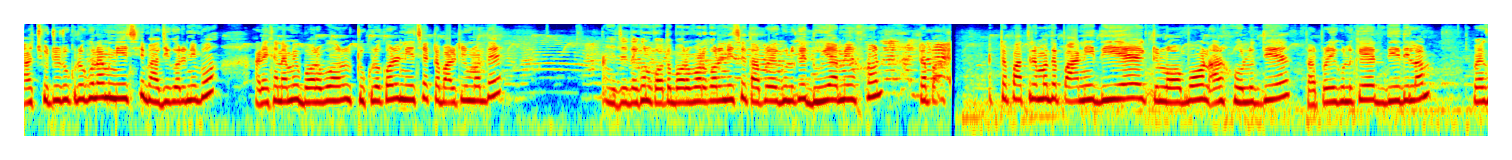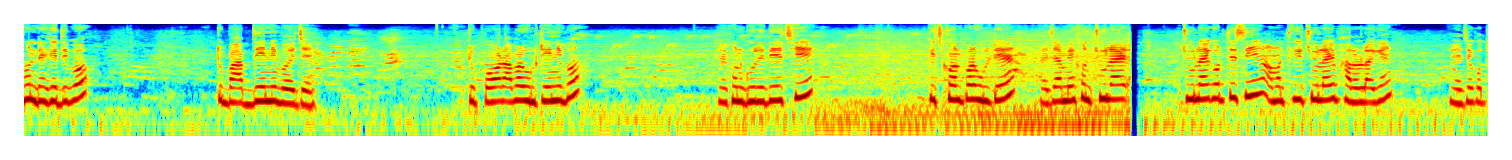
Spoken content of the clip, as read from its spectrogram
আর ছোটো টুকরোগুলো আমি নিয়েছি, ভাজি করে নিব। আর এখানে আমি বড় বড় টুকরো করে নিয়েছি একটা বালতির মধ্যে। এই যে দেখুন কত বড় বড় করে নিয়েছি। তারপরে এগুলোকে ধুয়ে আমি এখন একটা একটা পাত্রের মধ্যে পানি দিয়ে, একটু লবণ আর হলুদ দিয়ে তারপরে এগুলোকে দিয়ে দিলাম। তারপর এখন ঢেকে দিব। একটু বাপ দিয়ে নিব এই যে। একটু পর আবার উল্টিয়ে নিব। এখন ঘুরে দিয়েছি। কিছুক্ষণ পর উল্টে, এই যে আমি এখন চুলায় চুলাই করতেছি, আমার থেকে চুলাই ভালো লাগে। এই যে কত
